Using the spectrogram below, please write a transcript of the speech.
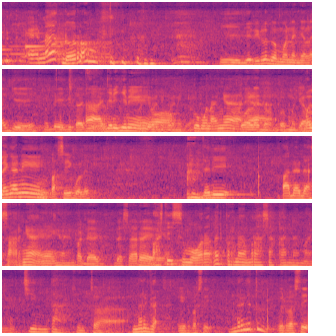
Enak dorong. Iya, jadi lu gak mau nanya lagi ya? Udah ya gitu aja. Nah, ya. jadi gini, Oh, gimana, oh, gue mau nanya. Boleh ya. dong, gue mau jawab. Boleh nggak nih? Hmm, Pasti boleh. Jadi pada dasarnya ya kan, Pada dasarnya ya. pasti semua orang kan pernah merasakan namanya cinta. cinta. Bener gak? Iya udah pasti. Bener gak tuh? Udah pasti.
